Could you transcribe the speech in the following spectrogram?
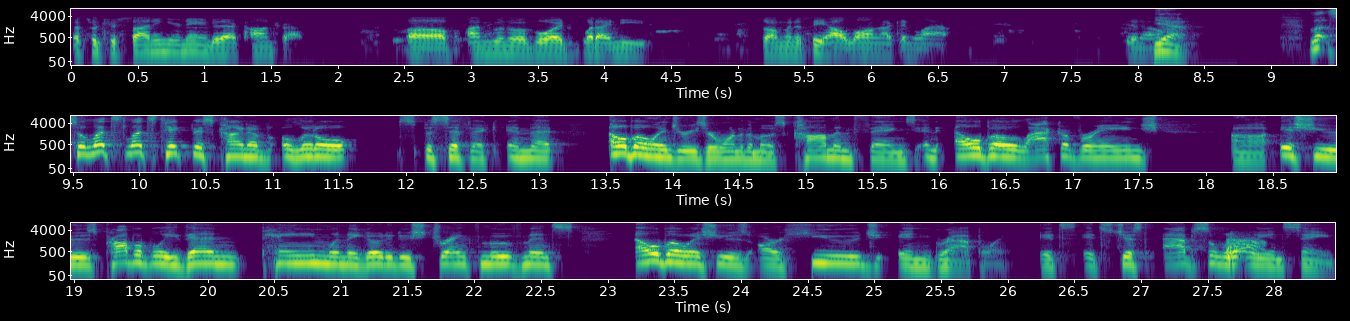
That's what you're signing your name to that contract of I'm going to avoid what I need. So I'm going to see how long I can last. You know? Yeah. So let's let's take this kind of a little specific in that elbow injuries are one of the most common things. And elbow lack of range uh, issues, probably then pain when they go to do strength movements. Elbow issues are huge in grappling. It's it's just absolutely insane.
